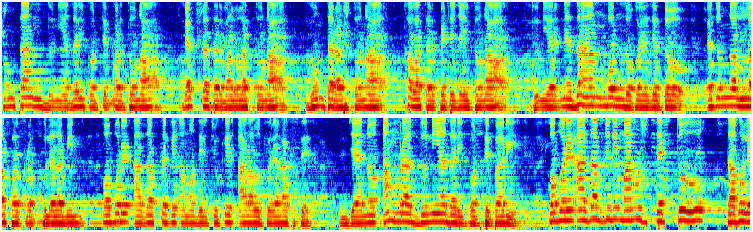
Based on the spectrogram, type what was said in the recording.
সন্তান দুনিয়াদারি করতে পারতো না, ব্যবসা তার ভালো লাগতো না, ঘুম তার আসতো না, খাওয়া তার পেটে যাইতো না। দুনিয়ার নিজাম বন্ধ হয়ে যেত। এজন্য আল্লাহ পাক রব্বুল আলামিন কবরের আযাবটাকে আমাদের চোখের আড়াল করে রাখছে, যেন আমরা দুনিয়াদারি করতে পারি। কবরের আযাব যদি মানুষ দেখতো, তাহলে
